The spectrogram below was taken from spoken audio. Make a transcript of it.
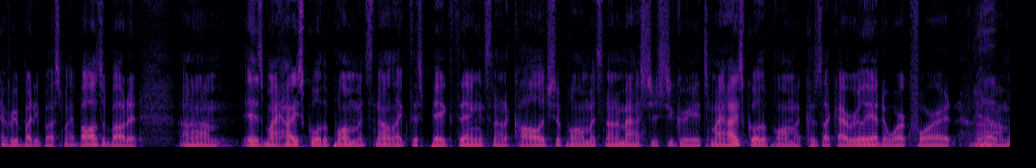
everybody bust my balls about it. Um, is my high school diploma? It's not like this big thing. It's not a college diploma. It's not a master's degree. It's my high school diploma because like I really had to work for it. Yep. Um,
